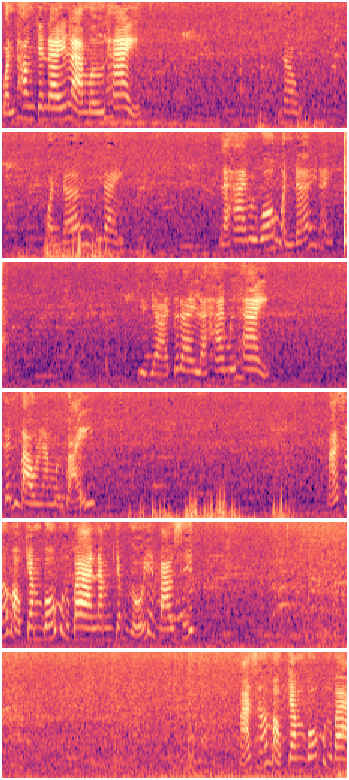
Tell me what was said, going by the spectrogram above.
Quạnh thân trên đây là 12 Đâu? Quạnh đế ở đây. Là 24 quạnh đế đây. Chiều dài tới đây là 22 22 Kính bầu là 17 Mã số 143 550 em bao ship. Mã số 143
